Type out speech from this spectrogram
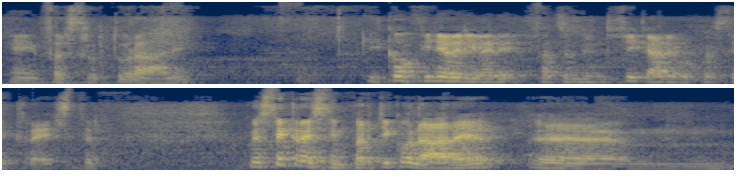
e infrastrutturali. Il confine veniva fatto identificare con queste creste. Queste creste in particolare, ehm,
